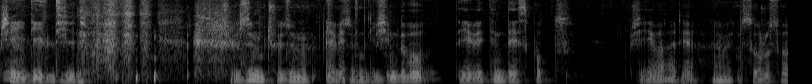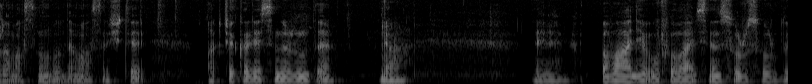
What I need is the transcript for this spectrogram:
şey değil diyelim. Çözüm çözüm Evet. çözüm değil. Şimdi bu devletin despot şeyi var ya. Evet. Soru soramazsın, onu demezsin. İşte Akçakale sınırında Ya e, vali, Urfa valisine soru sordu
